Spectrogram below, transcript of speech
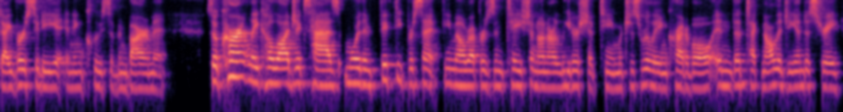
diversity and inclusive environment. So currently Cologix has more than 50% female representation on our leadership team, which is really incredible in the technology industry.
